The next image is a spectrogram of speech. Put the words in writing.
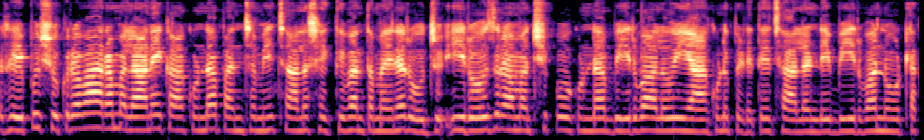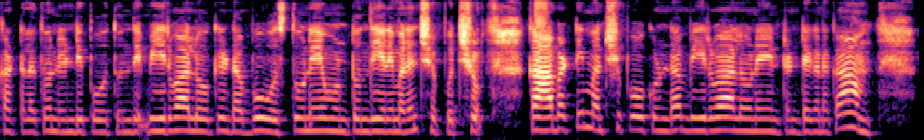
రేపు శుక్రవారం అలానే కాకుండా పంచమి చాలా శక్తివంతమైన రోజు. ఈ రోజున మర్చిపోకుండా బీర్వాలో ఈ ఆకుని పెడితే చాలండి. బీర్వా నోట్ల కట్టలతో నిండిపోతుంది. బీర్వాలోకి డబ్బు వస్తూనే ఉంటుంది అని మనం చెప్పొచ్చు. కాబట్టి మర్చిపోకుండా బీర్వాలోనే ఏంటంటే కనుక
